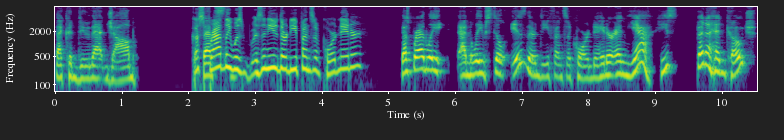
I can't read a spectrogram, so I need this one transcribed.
that could do that job? Gus That's, Bradley was isn't he their defensive coordinator? Gus Bradley, I believe, still is their defensive coordinator, and yeah, he's been a head coach.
